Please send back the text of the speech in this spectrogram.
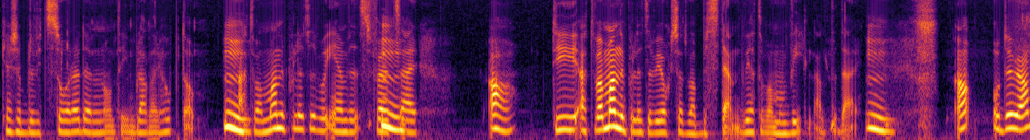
kanske blivit sårade eller någonting blandar ihop dem. Mm. Att vara manipulativ och envis. För Mm. att så här, ja, det är, att vara manipulativ är också att vara bestämd, veta vad man vill, allt det där. Mm. Ja, och du då?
